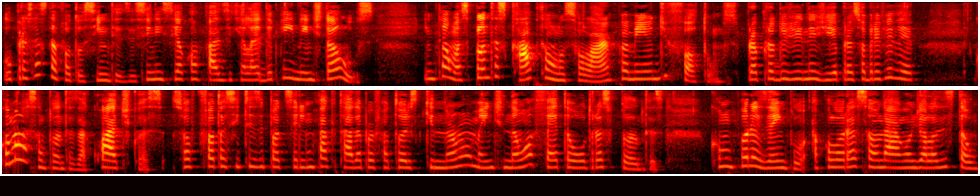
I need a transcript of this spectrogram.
o processo da fotossíntese se inicia com a fase que ela é dependente da luz. Então, as plantas captam luz solar por meio de fótons para produzir energia para sobreviver. Como elas são plantas aquáticas, sua fotossíntese pode ser impactada por fatores que normalmente não afetam outras plantas, como por exemplo a coloração da água onde elas estão.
